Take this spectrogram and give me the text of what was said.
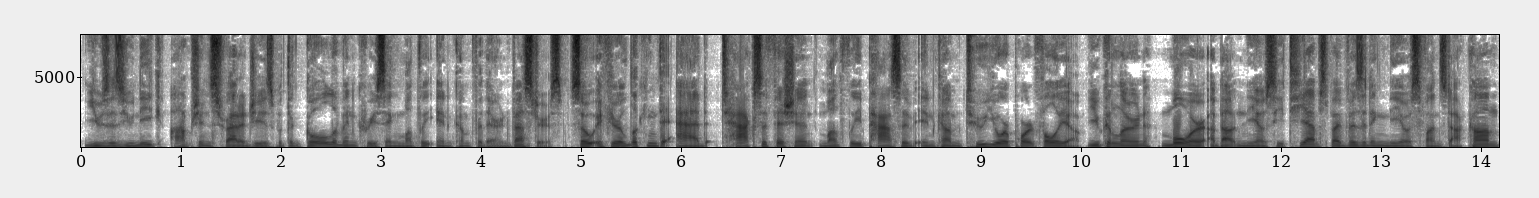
uses unique option strategies with the goal of increasing monthly income for their investors. So if you're looking to add tax-efficient monthly passive income to your portfolio, you can learn more about NEOS ETFs by visiting neosfunds.com.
